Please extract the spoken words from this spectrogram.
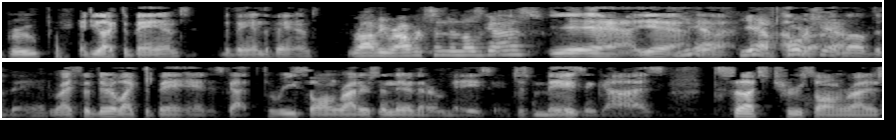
group. And do you like the band? The band, the band? Robbie Robertson and those guys. Yeah, yeah, yeah. yeah. Of I course. lo- yeah. I love the band, right? So they're like the band. It's got three songwriters in there that are amazing, just amazing guys. Such true songwriters,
